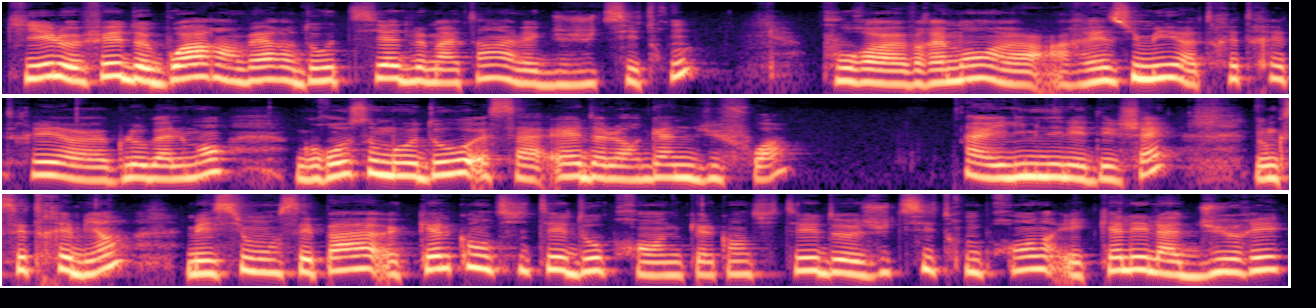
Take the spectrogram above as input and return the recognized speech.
qui est le fait de boire un verre d'eau tiède le matin avec du jus de citron pour vraiment résumer très très très globalement, grosso modo, ça aide l'organe du foie à éliminer les déchets. Donc c'est très bien, mais si on ne sait pas euh, quelle quantité d'eau prendre, quelle quantité de jus de citron prendre et quelle est la durée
